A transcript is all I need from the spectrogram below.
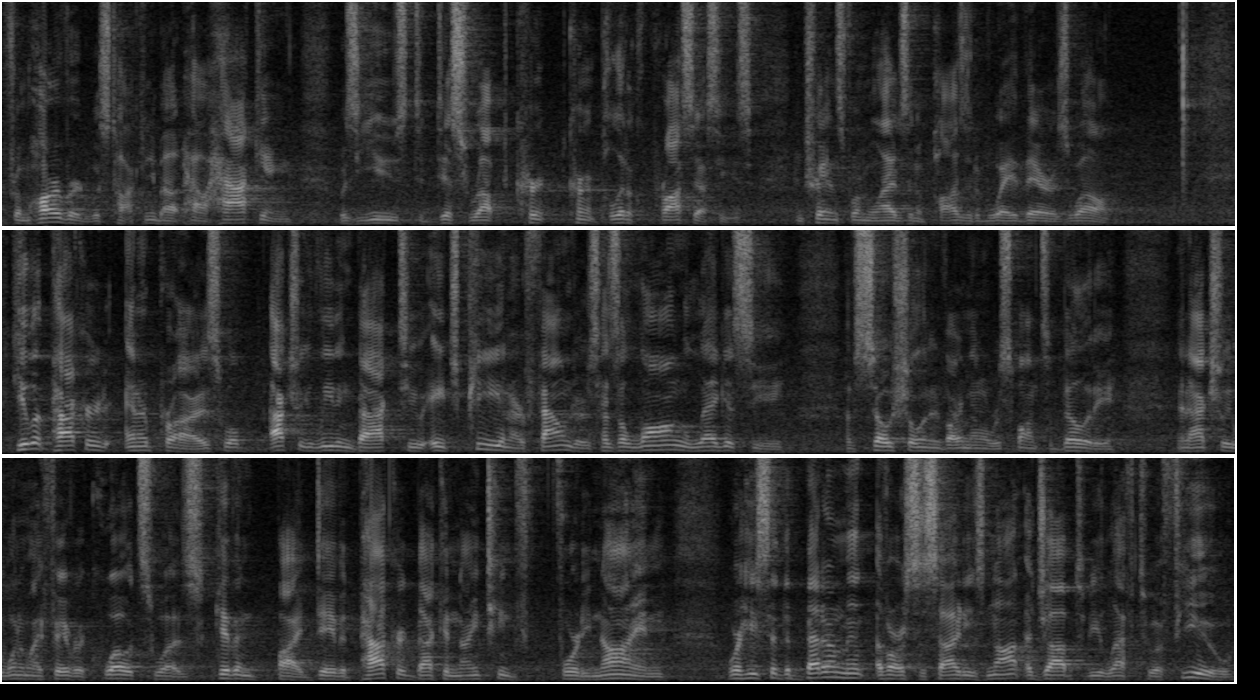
from Harvard was talking about how hacking was used to disrupt current, current political processes and transform lives in a positive way there as well. Hewlett Packard Enterprise, well, actually leading back to HP and our founders, has a long legacy of social and environmental responsibility. And actually, one of my favorite quotes was given by David Packard back in 1949, where he said, The betterment of our society is not a job to be left to a few,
